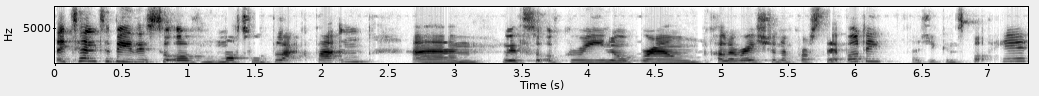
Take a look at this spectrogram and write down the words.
They tend to be this sort of mottled black pattern um, with sort of green or brown coloration across their body, as you can spot here.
